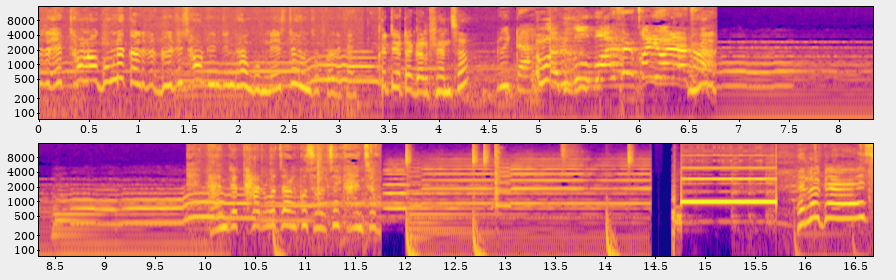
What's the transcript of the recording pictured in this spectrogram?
कहिले त एक ठाउँमा घुम्ने कहिले त दुई दुई ठाउँ तिन तिन ठाउँ घुम्ने यस्तै हुन्छ कहिले काहीँ। कतिवटा गर्लफ्रेन्ड छ? दुईटा? हामी त थारुवा जाँडको झोल चाहिँ खान्छ। Hello guys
